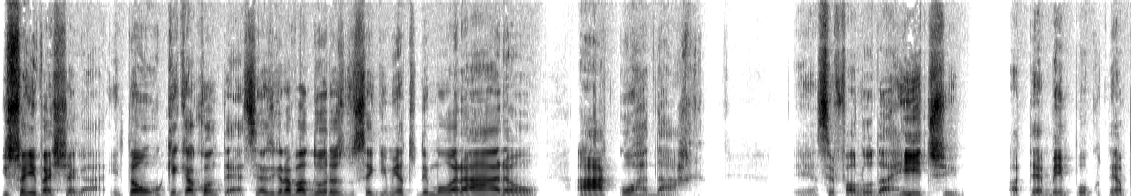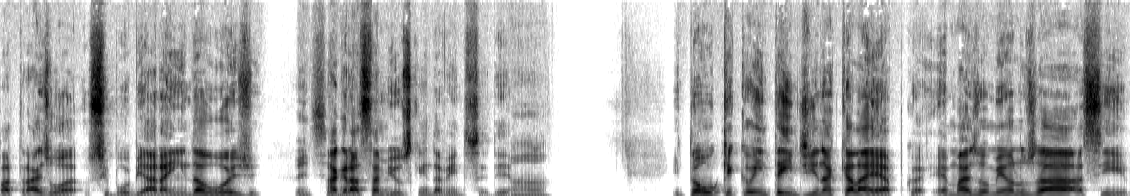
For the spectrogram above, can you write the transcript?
isso aí vai chegar. Então, o que que acontece? As gravadoras do segmento demoraram a acordar. É, você falou da Hit, até bem pouco tempo atrás, ou se bobear ainda hoje, a Graça Music ainda vende CD. Uhum. Então, o que, que eu entendi naquela época? É mais ou menos a, assim:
